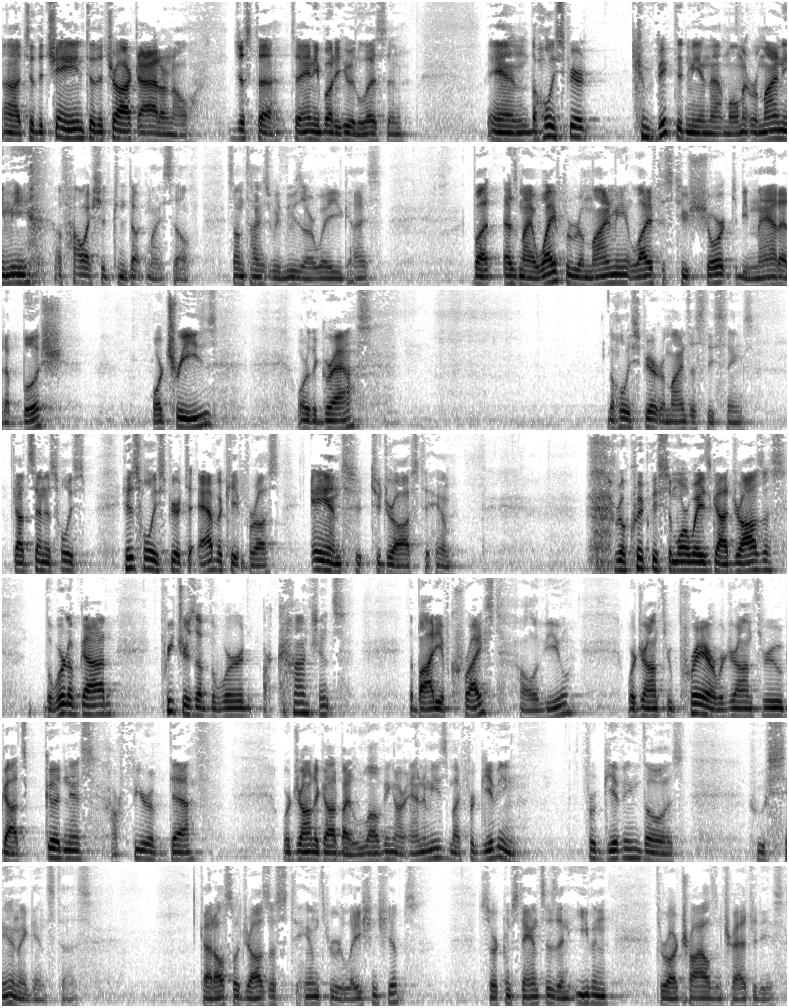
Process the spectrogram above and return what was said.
uh, to the chain, to the truck. I don't know, just to, to anybody who would listen. And the Holy Spirit convicted me in that moment, reminding me of how I should conduct myself. Sometimes we lose our way, you guys. But as my wife would remind me, life is too short to be mad at a bush or trees or the grass. The Holy Spirit reminds us these things. God sent His Holy, His Holy Spirit to advocate for us and to, to draw us to Him. Real quickly, some more ways God draws us the Word of God, preachers of the Word, our conscience, the body of Christ, all of you. We're drawn through prayer, we're drawn through God's goodness, our fear of death. We're drawn to God by loving our enemies, by forgiving, forgiving those who sin against us. God also draws us to Him through relationships, circumstances, and even through our trials and tragedies.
